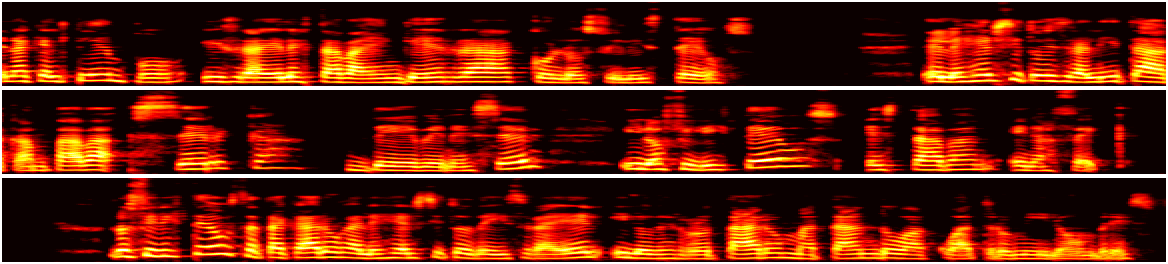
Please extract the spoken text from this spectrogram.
En aquel tiempo Israel estaba en guerra con los filisteos. El ejército israelita acampaba cerca de Benecer y los filisteos estaban en Afec. Los filisteos atacaron al ejército de Israel y lo derrotaron matando a cuatro mil hombres.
